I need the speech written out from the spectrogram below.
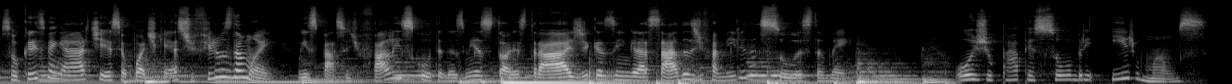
Sou Cris Benharte e esse é o podcast Filhos da Mãe, um espaço de fala e escuta das minhas histórias trágicas e engraçadas de família e das suas também. Hoje o papo é sobre irmãos.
